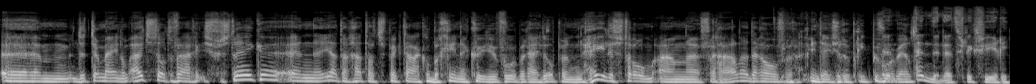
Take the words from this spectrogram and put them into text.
Um, de termijn om uitstel te vragen is verstreken. En uh, ja, dan gaat dat spektakel beginnen. Kun je voorbereiden op een hele stroom aan verhalen daarover. In deze rubriek bijvoorbeeld. En, en de Netflix-serie.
